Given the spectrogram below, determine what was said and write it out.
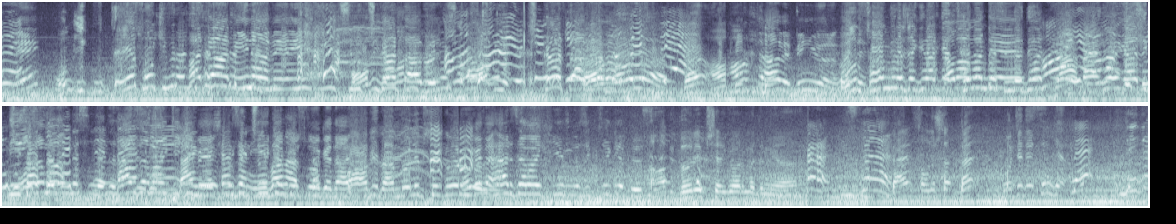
evet. Ne? Oğlum ilk en son iki virajda Hadi abi in abi. İn, in çıkart abi. Ama sonra üçüncü Çıkart kez abi Ben abi. Bitti abi bilmiyorum. Oğlum son viraja girerken Tamam, sen öndesin dedi. Hayır ya ama üçüncü kez öndesin dedi. Her zamanki Ben gibi mızıkçılık yapıyorsun o kadar. Abi ben böyle bir şey O görmedim. kadar her zamanki gibi mızıkçılık yapıyorsun. Abi böyle bir şey görmedim ya. İzle. Ben sonuçta ben hoca desin ki Ve dedi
